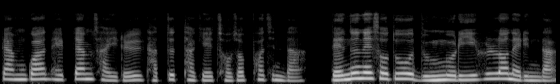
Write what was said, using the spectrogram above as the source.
뺨과 내 뺨 사이를 따뜻하게 젖어 퍼진다. 내 눈에서도 눈물이 흘러내린다.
